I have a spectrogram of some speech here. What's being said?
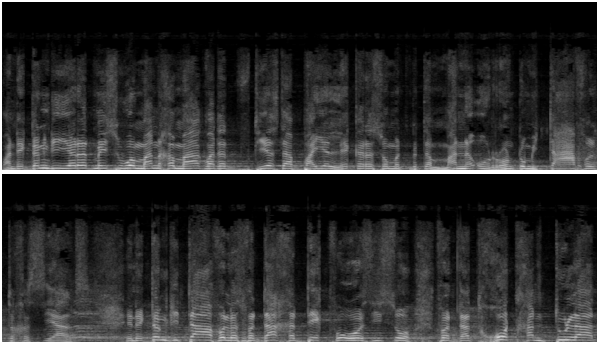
Want ek dink die Here het my so 'n man gemaak wat dit deesdae baie lekker is om met met 'n manne om rondom die tafel te gesels. En ek dink die tafel is vandag gedek vir ons hierso vir dat God gaan toelaat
